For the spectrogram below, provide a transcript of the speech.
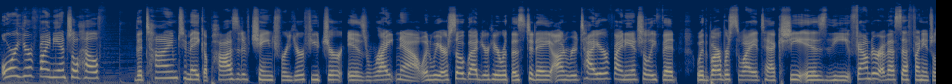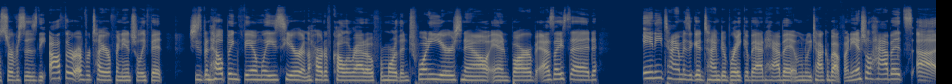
or your financial health, the time to make a positive change for your future is right now. And we are so glad you're here with us today on Retire Financially Fit with Barbara Swiatek. She is the founder of SF Financial Services, the author of Retire Financially Fit. She's been helping families here in the heart of Colorado for more than 20 years now. And Barb, as I said, anytime is a good time to break a bad habit. And when we talk about financial habits, uh,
